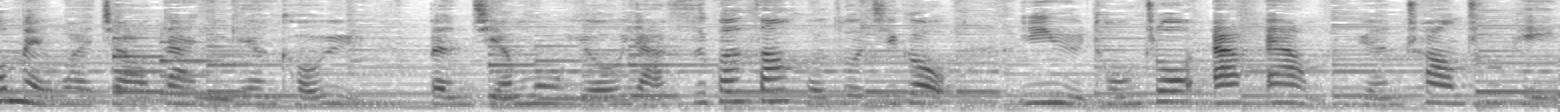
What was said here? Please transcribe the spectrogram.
欧美外教带你练口语。本节目由雅思官方合作机构英语同桌 FM 原创出品。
